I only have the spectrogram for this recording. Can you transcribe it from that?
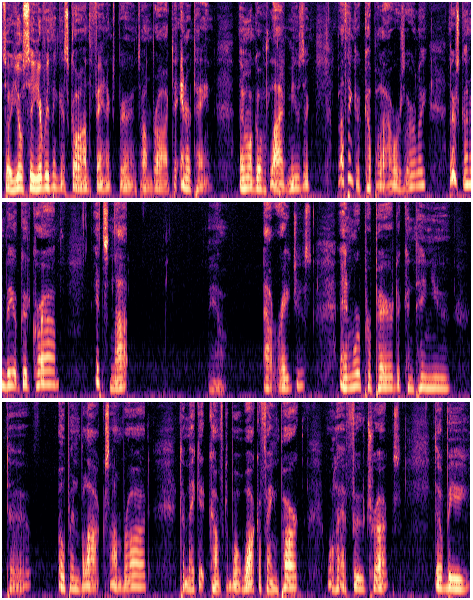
So you'll see everything that's going on the fan experience on Broad to entertain. Then we'll go with live music. But I think a couple hours early, there's going to be a good crowd. It's not, you know, outrageous, and we're prepared to continue to open blocks on Broad to make it comfortable. Walk of Fame Park will have food trucks. There'll be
